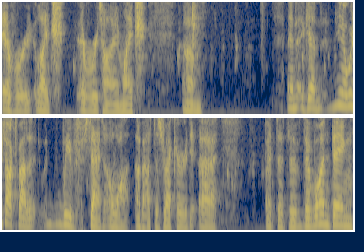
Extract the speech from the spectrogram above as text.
every like every time like um and again you know we talked about it we've said a lot about this record uh but the the, the one thing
